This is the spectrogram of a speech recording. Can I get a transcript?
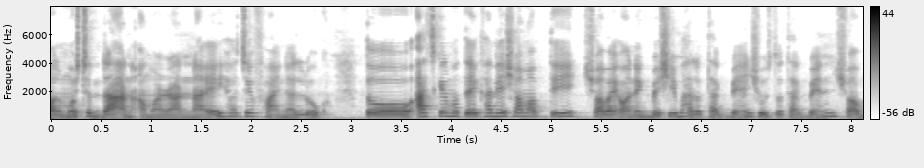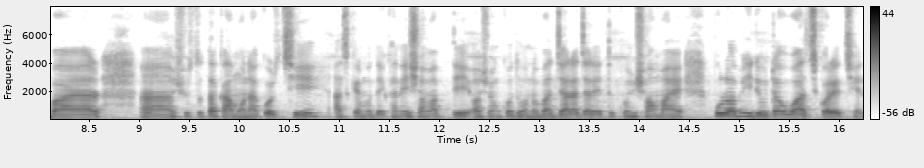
অলমোস্ট ডান আমার রান্না, এই হচ্ছে ফাইনাল লুক তো আজকের মতো এখানেই সমাপ্তি। সবাই অনেক বেশি ভালো থাকবেন, সুস্থ থাকবেন। সবার সুস্থতা কামনা করছি। আজকের মধ্যে এখানেই সমাপ্তি। অসংখ্য ধন্যবাদ যারা যারা এতক্ষণ সময় পুরো ভিডিওটা ওয়াচ করেছেন।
